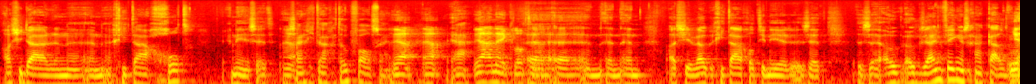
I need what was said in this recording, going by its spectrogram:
als je daar een, een, een gitaargod neerzet, Ja. zijn gitaar gaat ook vals zijn. Ja, ja. Ja. Ja, nee, klopt. Eh, eh, en, en, en als je welke gitaargod je neerzet, dus, eh, ook, ook zijn vingers gaan koud worden.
